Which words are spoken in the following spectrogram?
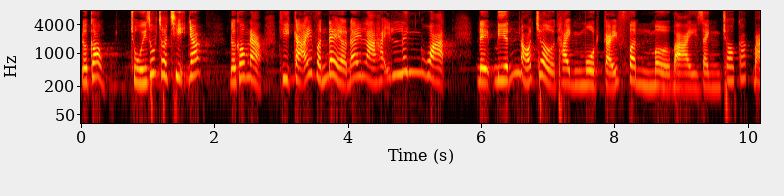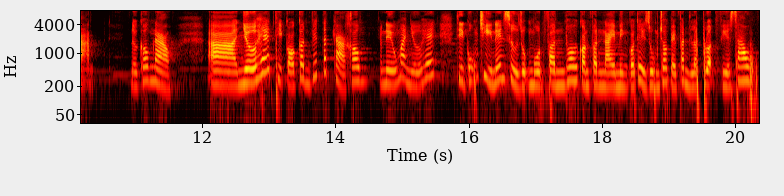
Được không? Chú ý giúp cho chị nhá Được không nào? Thì cái vấn đề ở đây là hãy linh hoạt để biến nó trở thành một cái phần mở bài dành cho các bạn. Được không nào? À, nhớ hết thì có cần viết tất cả không? Nếu mà nhớ hết thì cũng chỉ nên sử dụng một phần thôi Còn phần này mình có thể dùng cho cái phần lập luận phía sau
